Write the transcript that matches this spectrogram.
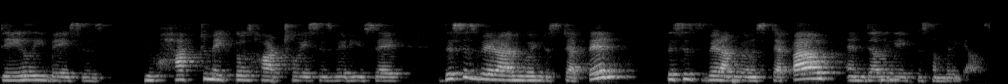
daily basis. You have to make those hard choices where you say, this is where I'm going to step in, this is where I'm going to step out and delegate to somebody else.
